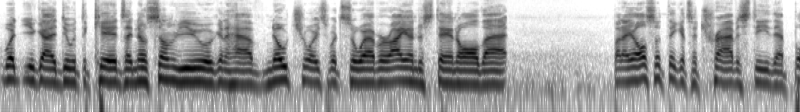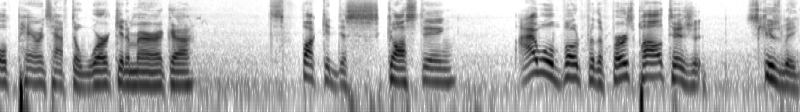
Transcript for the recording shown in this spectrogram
what you got to do with the kids. I know some of you are going to have no choice whatsoever. I understand all that. But I also think it's a travesty that both parents have to work in America. It's fucking disgusting. I will vote for the first politician. Excuse me.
